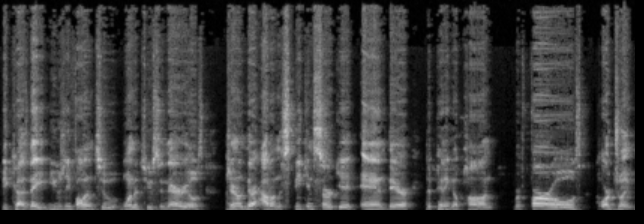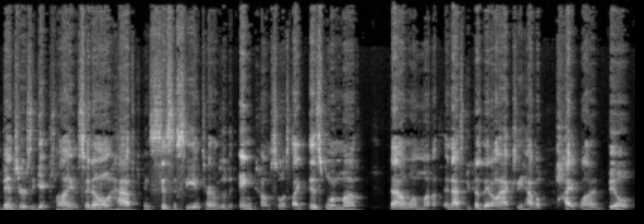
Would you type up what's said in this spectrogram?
because they usually fall into one or two scenarios Generally, they're out on the speaking circuit and they're depending upon referrals or joint ventures to get clients. So they don't have consistency in terms of income. So it's like this one month, down one month. And that's because they don't actually have a pipeline built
